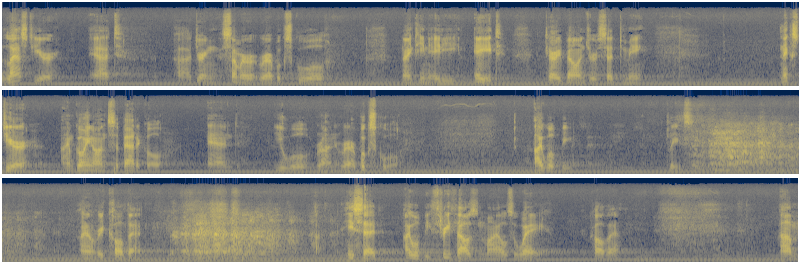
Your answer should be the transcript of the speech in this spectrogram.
last year, at uh, during summer Rare Book School 1988, Terry Belanger said to me, Next year, I'm going on sabbatical, and you will run Rare Book School. I will be. Please. I don't recall that. he said, I will be 3,000 miles away. Recall that? Um,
